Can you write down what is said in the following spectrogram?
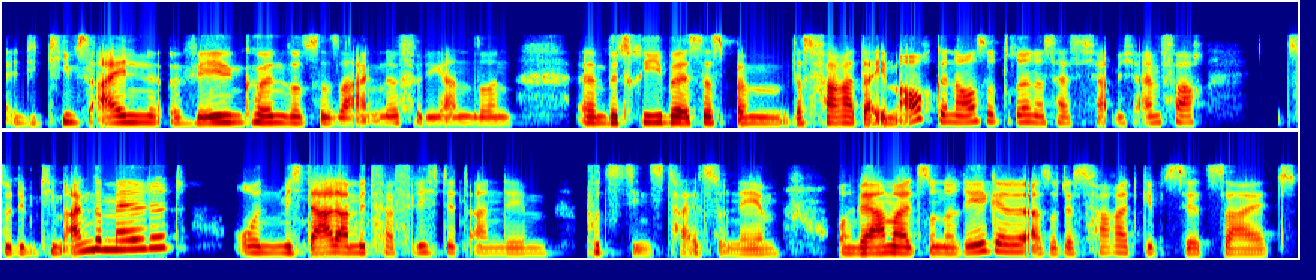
in die Teams einwählen können, sozusagen, ne, für die anderen ähm, Betriebe, ist das beim das Fahrrad da eben auch genauso drin. Das heißt, ich habe mich einfach zu dem Team angemeldet und mich da damit verpflichtet, an dem Putzdienst teilzunehmen. Und wir haben halt so eine Regel, also das Fahrrad gibt's jetzt seit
